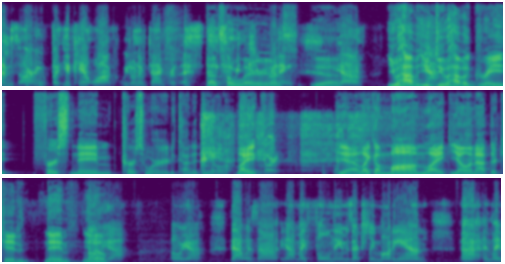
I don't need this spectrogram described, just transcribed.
I'm sorry, but you can't walk. We don't have time for this. That's so hilarious. Yeah. Yeah. You have you Yeah. do have a great first name curse word kind of deal. Like Short. yeah, like a mom like yelling at their kid name, you oh, know? Oh, yeah. Oh, yeah. That was, uh, yeah, my full name is actually Maudie Ann. Uh, and my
